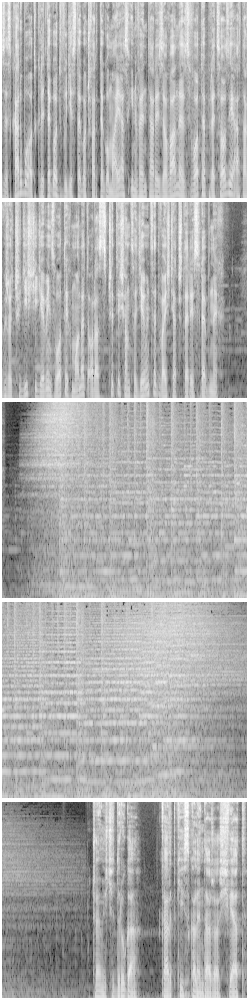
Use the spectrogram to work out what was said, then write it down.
Ze skarbu odkrytego 24 maja zinwentaryzowane złote precozje, a także 39 złotych monet oraz 3924 srebrnych. Część druga. Kartki z kalendarza Świat.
